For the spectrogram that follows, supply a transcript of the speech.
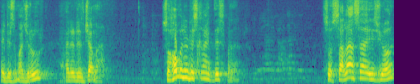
it is majrur, and it is jama. So, how will you describe this, brother? So, salasa is your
